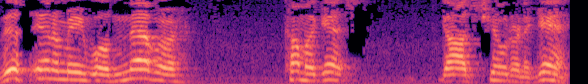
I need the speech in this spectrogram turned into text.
this enemy will never come against God's children again.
